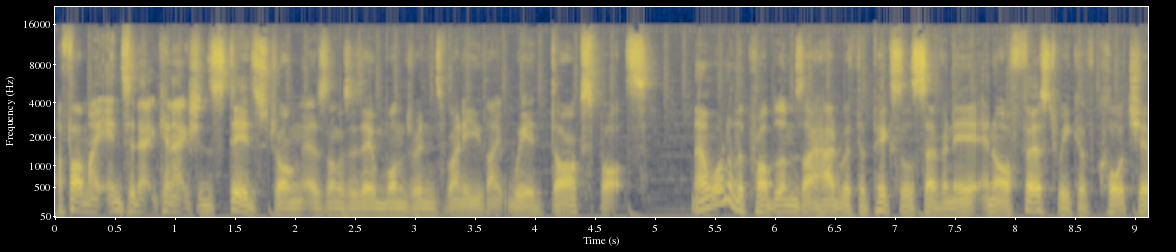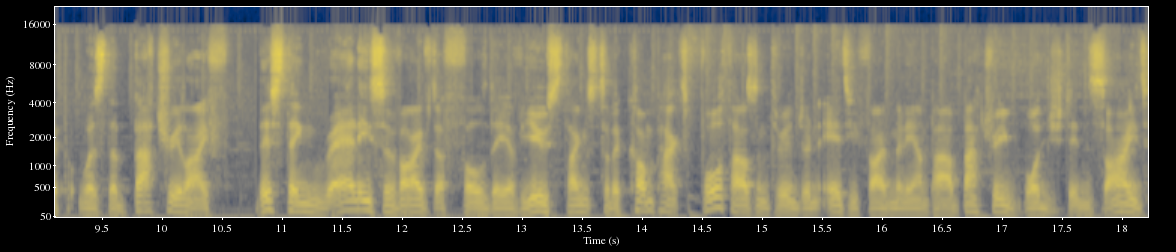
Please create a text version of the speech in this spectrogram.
I found my internet connection stayed strong as long as I didn't wander into any like weird dark spots. Now one of the problems I had with the Pixel 7a in our first week of courtship was the battery life. This thing rarely survived a full day of use thanks to the compact 4385mAh battery lodged inside.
